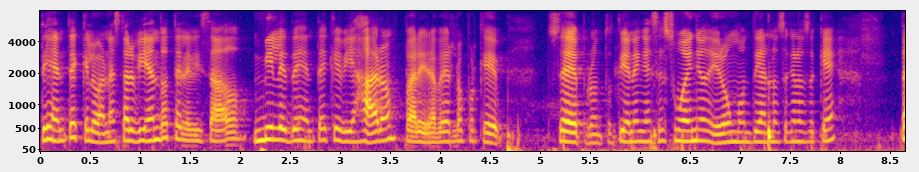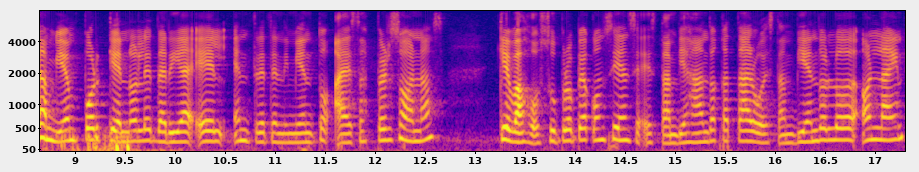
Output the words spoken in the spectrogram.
de gente que lo van a estar viendo televisado, miles de gente que viajaron para ir a verlo porque, no sé, de pronto tienen ese sueño de ir a un mundial, no sé qué, no sé qué también porque no les daría el entretenimiento a esas personas que bajo su propia conciencia están viajando a Qatar o están viéndolo online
